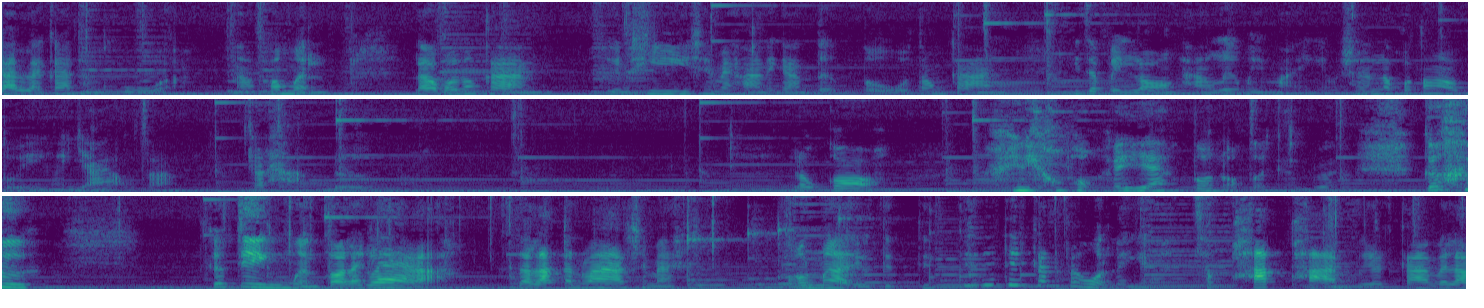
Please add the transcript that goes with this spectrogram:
กันและกันทั้งคู่อะนะเพราะเหมือนเราก็ต้องการพื้นที่ใช่ไหมคะในการเติบโตต้องการที่จะไปลองทางเลือกใหม่ๆ เพราะฉะนั้นเราก็ต้องเอาตัวเองย้ายออกจากกระถางเดิมเนาะแล้วก็นี่เขาบอกให้แยกต้นออกจากกันด้วย ก็คือ ก็จริงเหมือนตอนแรกๆอะจะรักกันมากใช่ไหม ต้นมันอาจจะอยู่ติดติดติดติดกันไปหมดอะไรเงี้ยสักพักผ่านเวลาการเวลา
